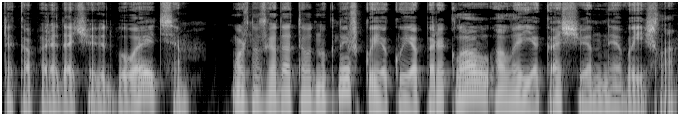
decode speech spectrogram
така передача відбувається, можна згадати одну книжку, яку я переклав, але яка ще не вийшла.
